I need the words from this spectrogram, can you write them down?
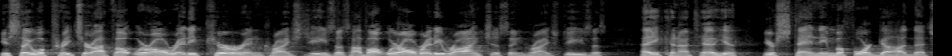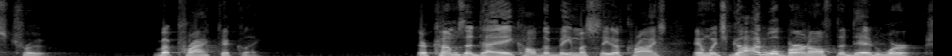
You say, Well, preacher, I thought we're already pure in Christ Jesus. I thought we're already righteous in Christ Jesus. Hey, can I tell you? You're standing before God. That's true. But practically, there comes a day called the Bema Seat of Christ in which God will burn off the dead works.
